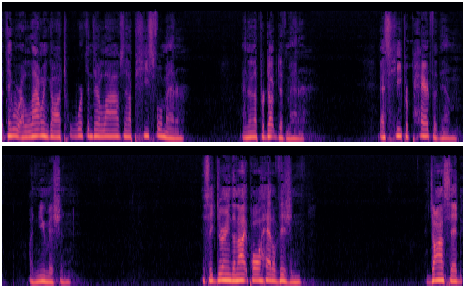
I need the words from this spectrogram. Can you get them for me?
that they were allowing God to work in their lives in a peaceful manner and in a productive manner as He prepared for them a new mission. You see, during the night, Paul had a vision. John said,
